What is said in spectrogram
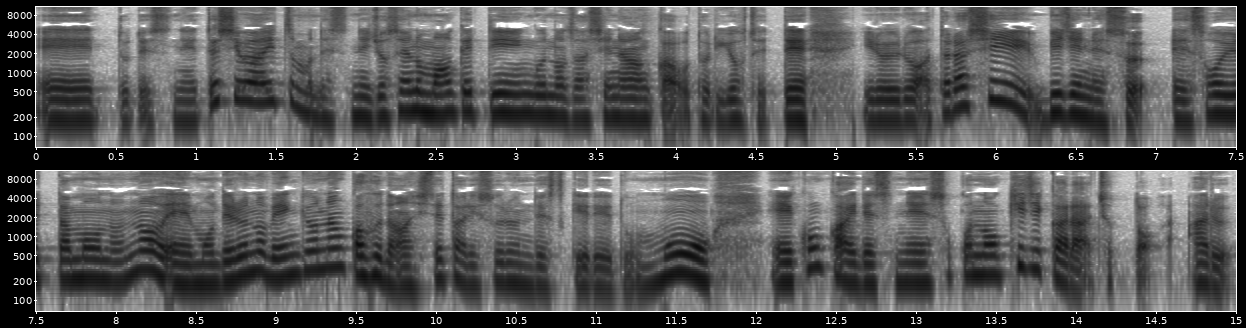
えー、っとですね、私はいつもですね、女性のマーケティングの雑誌なんかを取り寄せて、いろいろ新しいビジネス、えー、そういったものの、えー、モデルの勉強なんか普段してたりするんですけれども、え今回ですね、そこの記事からちょっとある、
